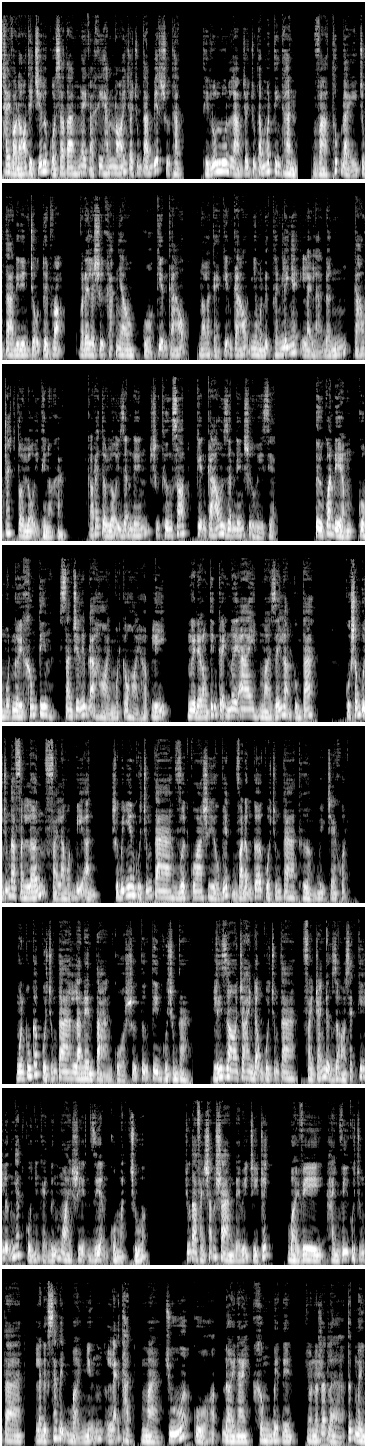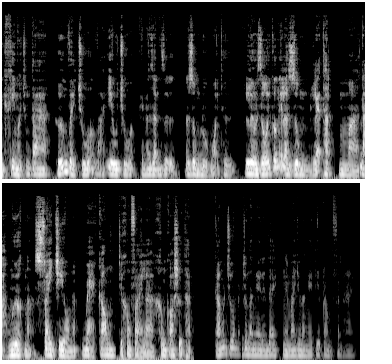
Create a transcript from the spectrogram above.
Thay vào đó thì chiến lược của Satan ngay cả khi hắn nói cho chúng ta biết sự thật thì luôn luôn làm cho chúng ta mất tinh thần và thúc đẩy chúng ta đi đến chỗ tuyệt vọng. Và đây là sự khác nhau của kiện cáo. Nó là kẻ kiện cáo nhưng mà Đức Thánh Linh ấy lại là đấng cáo trách tội lỗi thì nó khác. Cáo trách tội lỗi dẫn đến sự thương xót, kiện cáo dẫn đến sự hủy diệt. Từ quan điểm của một người không tin, Sancherib đã hỏi một câu hỏi hợp lý. Người để lòng tin cậy nơi ai mà giấy loạn cùng ta? Cuộc sống của chúng ta phần lớn phải là một bí ẩn. Sự bình yên của chúng ta vượt qua sự hiểu biết và động cơ của chúng ta thường bị che khuất. Nguồn cung cấp của chúng ta là nền tảng của sự tự tin của chúng ta. Lý do cho hành động của chúng ta phải tránh được dò xét kỹ lưỡng nhất của những kẻ đứng ngoài sự hiện diện của mặt Chúa. Chúng ta phải sẵn sàng để bị chỉ trích bởi vì hành vi của chúng ta là được xác định bởi những lẽ thật mà Chúa của đời này không biết đến. Nhưng mà nó rất là tức mình khi mà chúng ta hướng về Chúa và yêu Chúa thì nó giận dữ, nó dùng đủ mọi thứ. Lừa dối có nghĩa là dùng lẽ thật mà đảo ngược nó, xoay chiều nó, bẻ cong chứ không phải là không có sự thật. Cảm ơn Chu hôm nay chúng ta nghe đến đây. Ngày mai chúng ta nghe tiếp trong phần 2.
